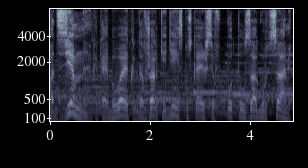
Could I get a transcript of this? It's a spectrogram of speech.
подземная, какая бывает, когда в жаркий день спускаешься в подпол за огурцами.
